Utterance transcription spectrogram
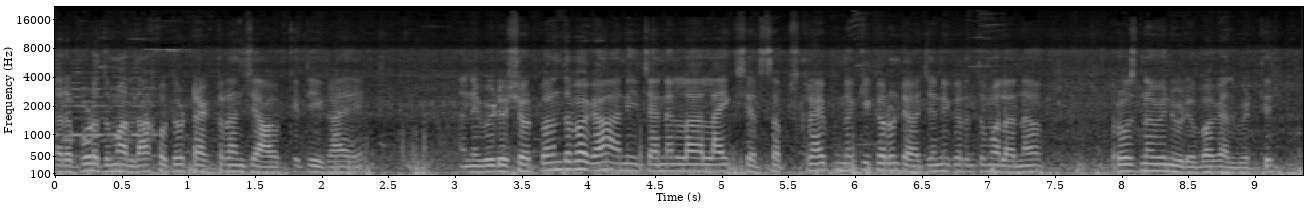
तर पुढं तुम्हाला दाखवतो ट्रॅक्टरांची आवक किती काय आहे. आणि व्हिडिओ शेवटपर्यंत बघा आणि चॅनलला लाईक शेअर सबस्क्राईब नक्की करून ठेवा जेणेकरून तुम्हाला न रोज नवीन व्हिडिओ बघायला भेटतील.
